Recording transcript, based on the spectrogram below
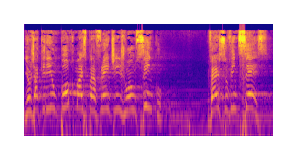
E eu já queria um pouco mais para frente em João 5, verso 26.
